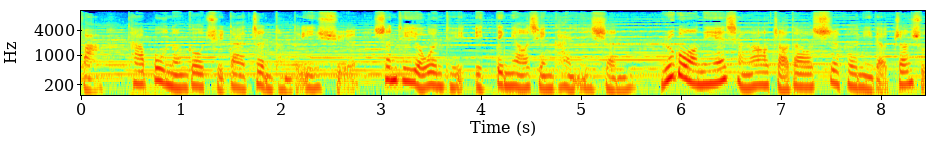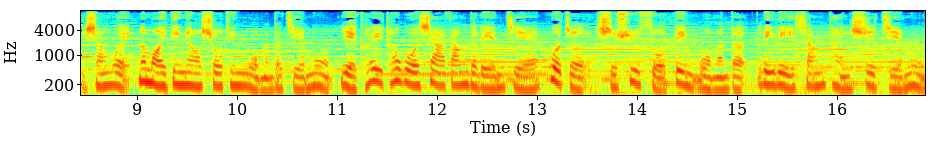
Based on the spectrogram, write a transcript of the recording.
法，它不能够取代正统的医学。身体有问题，一定要先看医生。如果你也想要找到适合你的专属香味，那么一定要收听我们的节目，也可以透过下方的连结，或者持续锁定我们的莉莉香谈室节目，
